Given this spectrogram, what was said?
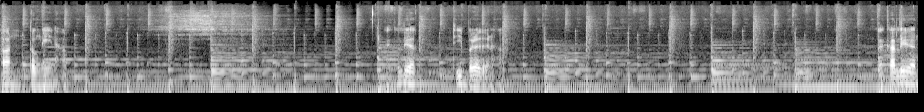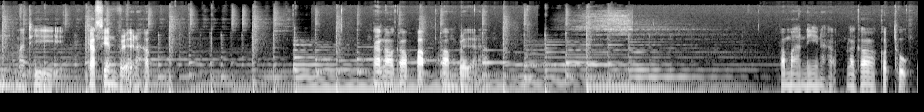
คอนตรงนี้นะครับ แล้วก็เลือกที่เบลอนะครับ แล้วก็เลื่อนมาที่กาเซียนเบลอนะครับ แล้วเราก็ปรับความเบลอนะครับ ประมาณนี้นะครับ แล้วก็กดถูกไป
